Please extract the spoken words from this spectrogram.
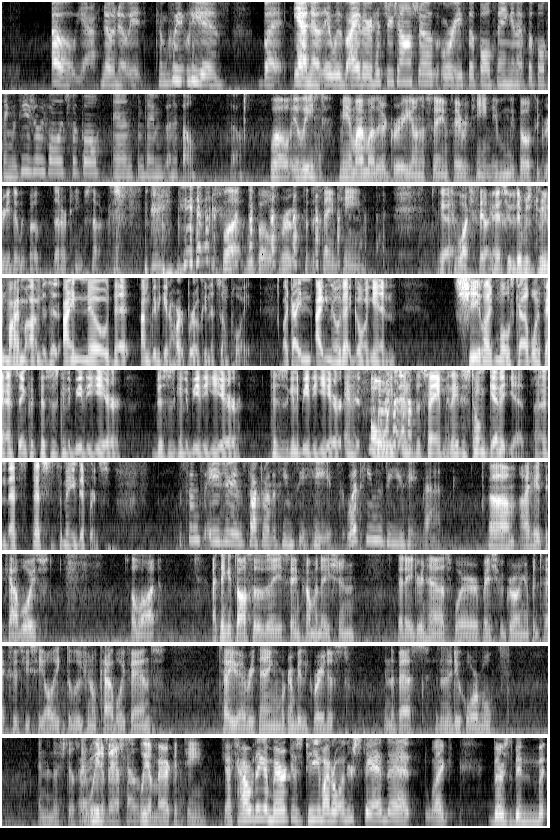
Oh yeah, no, no, it completely is. But yeah, no, it was either History Channel shows or a football thing, and that football thing was usually college football and sometimes NFL. So Well, at least me and my mother agree on the same favorite team. Even we both agree that we both that our team sucks. but we both root for the same team Yeah. to watch failure. Yeah, see the difference between my mom is that I know that I'm going to get heartbroken at some point. Like I I know that going in. She like most cowboy fans think that this is going to be the year. This is going to be the year. This is going to be the year and it always ends the same and they just don't get it yet. And that's that's just the main difference. since Adrian's talked about the teams he hates, what teams do you hate, Matt? Um, I hate the Cowboys a lot. I think it's also the same combination that Adrian has, where basically growing up in Texas, you see all these delusional Cowboy fans tell you everything. We're going to be the greatest and the best, and then they do horrible. And then they're still saying, they "We the best, choke. we American team." Like how are they America's team? I don't understand that. Like there's been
